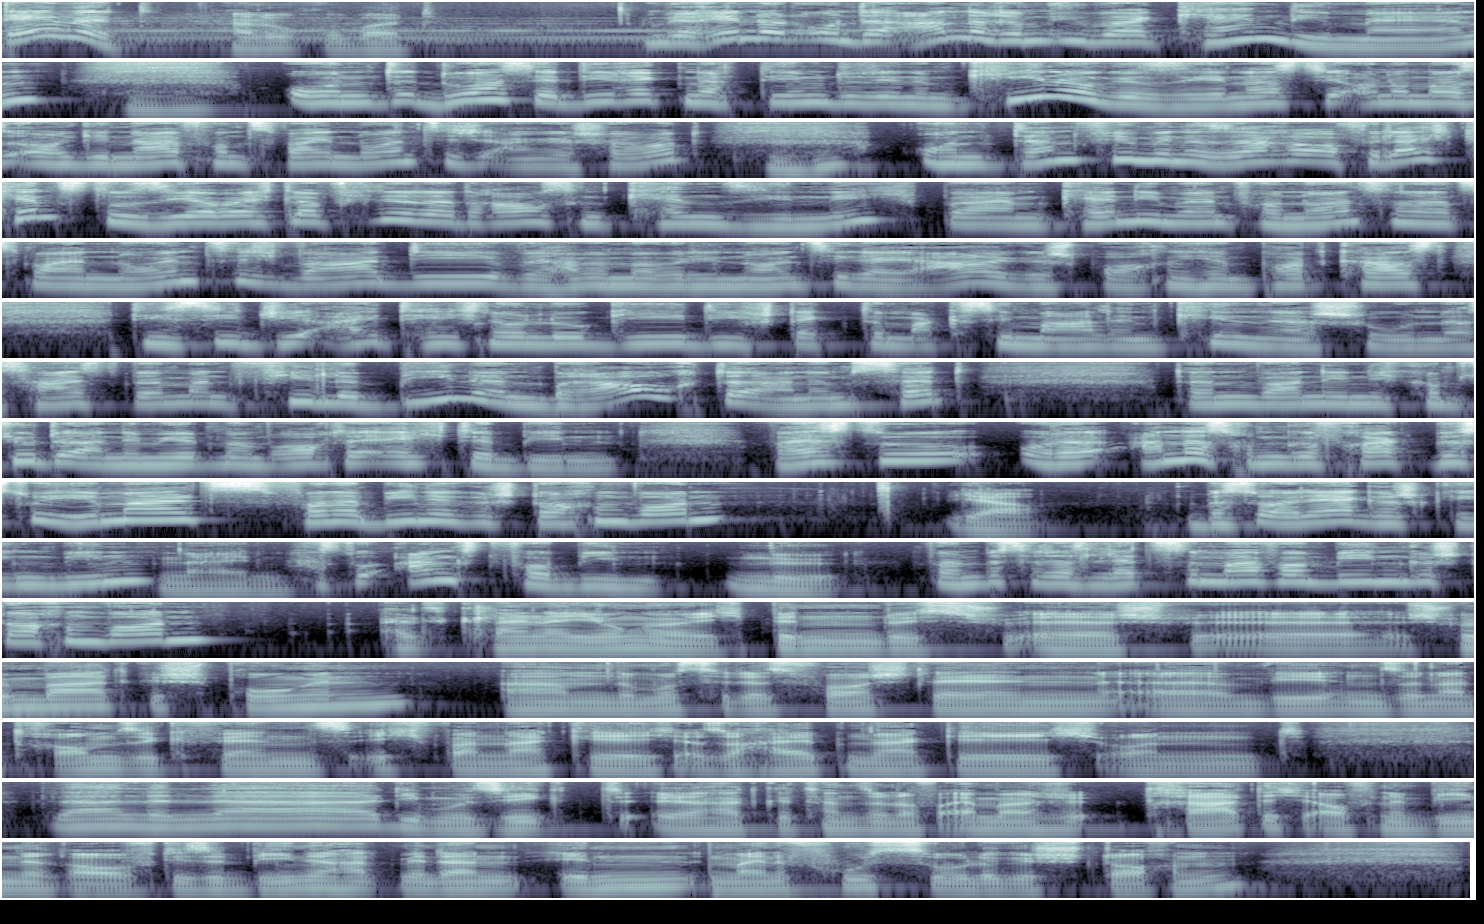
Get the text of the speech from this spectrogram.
David. Hallo Robert. Wir reden heute unter anderem über Candyman. Mhm. Und du hast ja direkt, nachdem du den im Kino gesehen hast, dir auch nochmal das Original von 92 angeschaut. Mhm. Und dann fiel mir eine Sache auf. Vielleicht kennst du sie, aber ich glaube, viele da draußen kennen sie nicht. Beim Candyman von 1992 war die, wir haben immer über die 90er Jahre gesprochen hier im Podcast, die CGI-Technologie, die steckte maximal in Kinderschuhen. Das heißt, wenn man viele Bienen brauchte an einem Set, dann waren die nicht computeranimiert, man brauchte echte Bienen. Weißt du, oder andersrum gefragt, bist du jemals von einer Biene gestochen worden? Ja. Bist du allergisch gegen Bienen? Nein. Hast du Angst vor Bienen? Nö. Wann bist du das letzte Mal von Bienen gestochen worden? Als kleiner Junge. Ich bin durchs äh, äh, Schwimmbad gesprungen. Ähm, du musst dir das vorstellen, äh, wie in so einer Traumsequenz. Ich war nackig, also halbnackig und la la la, die Musik äh, hat getanzt und auf einmal trat ich auf eine Biene rauf. Diese Biene hat mir dann in meine Fußsohle gestochen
